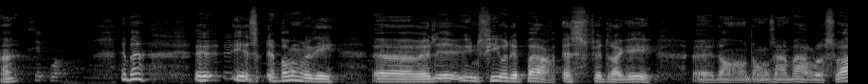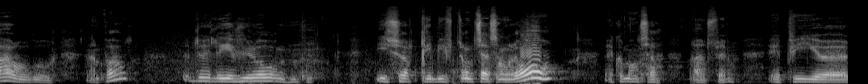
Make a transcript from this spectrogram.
Hein? C'est quoi? Eh bien, euh, bon, euh, une fille au départ, elle se fait draguer euh, dans, dans, un bar le soir ou n'importe. Les julots ils sortent les bifetons de 500 euros, et commence à, et puis euh,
